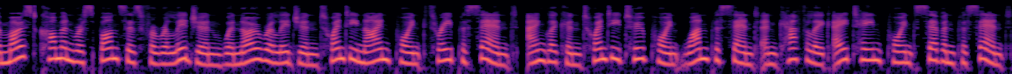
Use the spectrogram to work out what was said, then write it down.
The most common responses for religion were no religion 29.3%, Anglican 22.1% and Catholic 18.7%.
